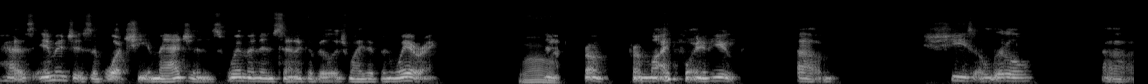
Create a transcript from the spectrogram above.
has images of what she imagines women in Seneca Village might have been wearing. Wow! Now, from from my point of view, um, she's a little. Uh,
